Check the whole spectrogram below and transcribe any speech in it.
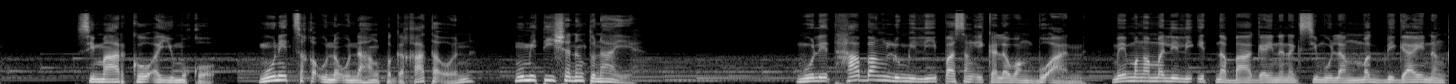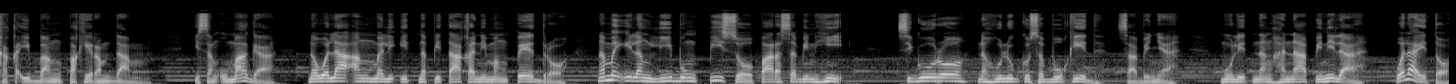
Si Marco ay yumuko, ngunit sa kauna-unahang pagkakataon, ngumiti siya ng tunay. Ngulit habang lumilipas ang ikalawang buwan, may mga maliliit na bagay na nagsimulang magbigay ng kakaibang pakiramdam. Isang umaga, nawala ang maliit na pitaka ni Mang Pedro na may ilang libong piso para sa binhi. Siguro nahulog ko sa bukid, sabi niya. Mulit nang hanapin nila, wala ito.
